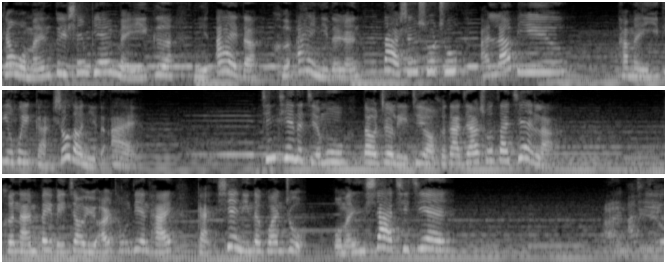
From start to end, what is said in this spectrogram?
让我们对身边每一个你爱的和爱你的人大声说出 “I love you”，他们一定会感受到你的爱。今天的节目到这里就要和大家说再见了。河南贝贝教育儿童电台，感谢您的关注，我们下期见。Until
